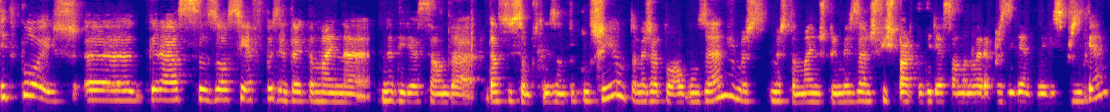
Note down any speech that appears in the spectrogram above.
e depois, uh, graças ao CF, depois entrei também na, na direção da, da Associação Portuguesa de Antropologia, onde também já estou há alguns anos, mas, mas também nos primeiros anos fiz parte da direção, mas não era presidente nem vice-presidente.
